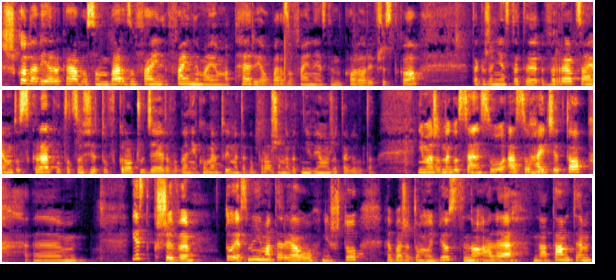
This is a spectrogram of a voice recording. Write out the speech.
Szkoda wielka, bo są bardzo fajny, fajny mają materiał, bardzo fajny jest ten kolor i wszystko. Także niestety wracają do sklepu. To, co się tu w kroczu dzieje, to w ogóle nie komentujmy tego, proszę, nawet nie wiążę tego, to nie ma żadnego sensu. A słuchajcie, top ym, jest krzywy. Tu jest mniej materiału niż tu, chyba że to mój biust, no ale na tamtym,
